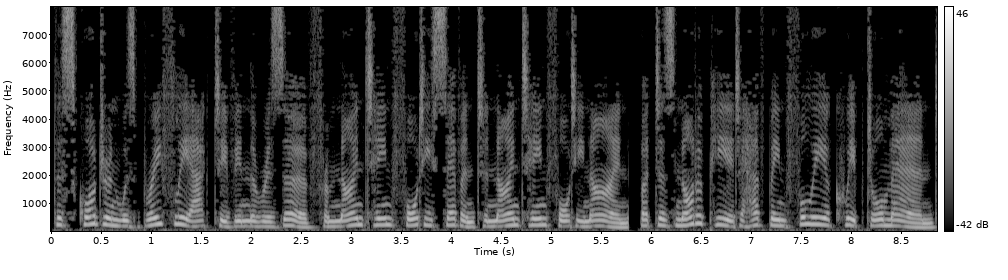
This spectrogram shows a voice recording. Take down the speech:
The squadron was briefly active in the reserve from 1947 to 1949, but does not appear to have been fully equipped or manned.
